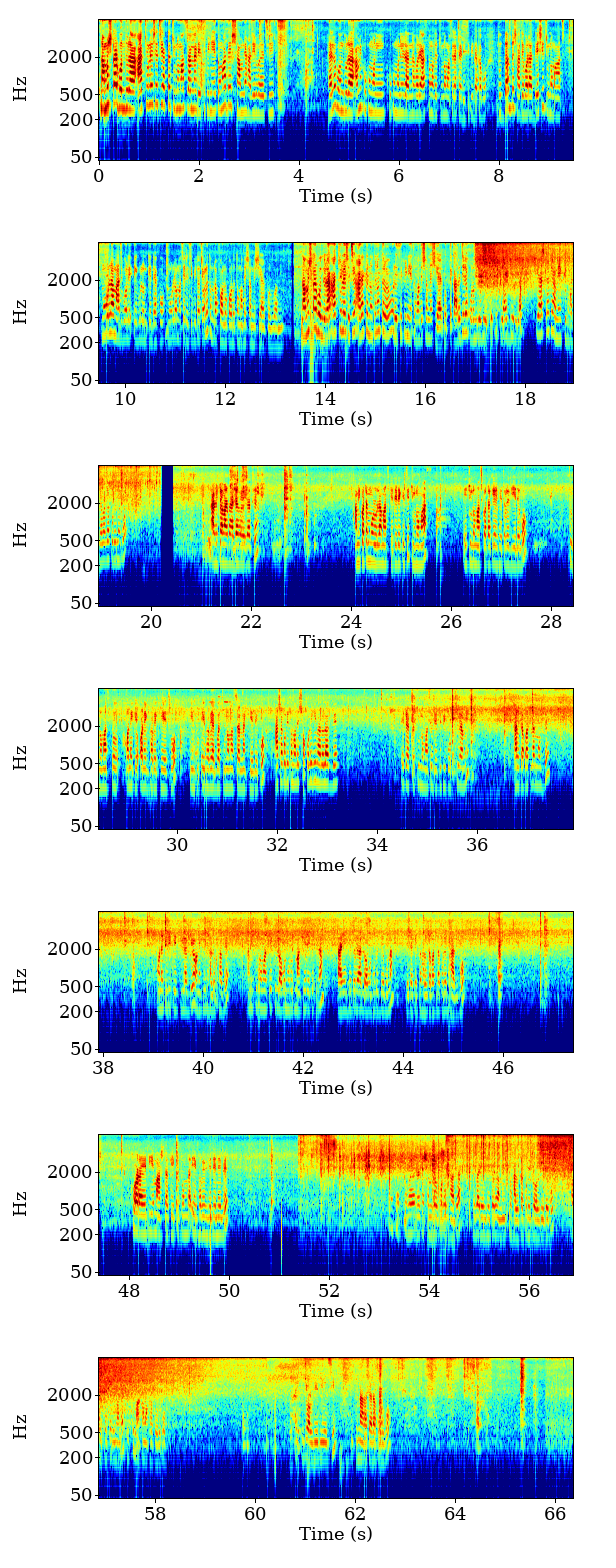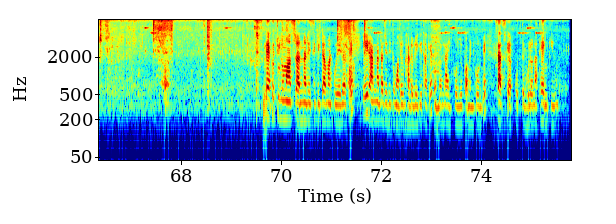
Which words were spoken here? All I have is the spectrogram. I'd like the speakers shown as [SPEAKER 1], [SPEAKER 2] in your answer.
[SPEAKER 1] নমস্কার বন্ধুরা, আজ চলে এসেছি একটা চুনো মাছ রান্নার রেসিপি নিয়ে। তোমাদের সামনে হাজির হয়েছি। হ্যালো বন্ধুরা, আমি কুকুমণি কুকুমণির রান্নাঘরে আজ তোমাদের চুনো মাছের একটা রেসিপি দেখাবো। দুর্দান্ত স্বাদে ভরা দেশি চুনো মাছ, মৌলা মাছ বলে এগুলোকে দেখো। মৌলা মাছের রেসিপিটা চলো তোমরা ফলো করো, তোমাদের সামনে শেয়ার করব আমি। নমস্কার বন্ধুরা, আজ চলে এসেছি আর একটা নতুনত্ব রেসিপি নিয়ে তোমাদের সামনে শেয়ার করতে। কালো জিরে, ফোড়ন দিয়ে দিয়েছি পেঁয়াজ দিয়ে দিলাম। পেঁয়াজটাকে আমি একটু ভাজা ভাজা করে নেব। আলুটা আমার ভাজা হয়ে গেছে। আমি কটা মোরলা মাছ কেটে রেখেছি, চুনো মাছ। এই চুনো মাছ কটাকে এর ভেতরে দিয়ে দেবো। চুনো মাছ তো অনেকে অনেকভাবে খেয়েছো, কিন্তু এইভাবে একবার চুনো মাছ রান্না খেয়ে দেখো। আশা করি তোমাদের সকলেরই ভালো লাগবে। এটা একটা চুনো মাছের রেসিপি করছি আমি, হালকা পাতলার মধ্যে। অনেকেরই টেস্টি লাগবে, অনেকেই ভালো খাবে। আমি চুনো মাছকে একটু লবণ হলুদ মাখিয়ে রেখেছিলাম, তাই এর ভেতরে আর লবণ হলুদ দেবো না, এটাকে একটু হালকা পাতলা করে ভাজবো। কড়াইয়ে দিয়ে মাছটাকে একটু তোমরা এভাবে ভেজে নেবে। একটু হয়ে গেছে সুন্দর করে ভাজা। এবার এর ভেতরে আমি একটু হালকা করে জল দিয়ে দেবো। অল্প পরিমাণে একটু মাখা মাখা করব। একটু জল দিয়ে দিয়েছি, একটু নাড়াচাড়া করব। দেখো চুনো মাছ রান্নার রেসিপিটা আমার হয়ে গেছে। এই রান্নাটা যদি তোমাদের ভালো লেগে থাকে, তোমরা লাইক করবে কমেন্ট করবে সাবস্ক্রাইব করতে ভুলো না। Thank you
